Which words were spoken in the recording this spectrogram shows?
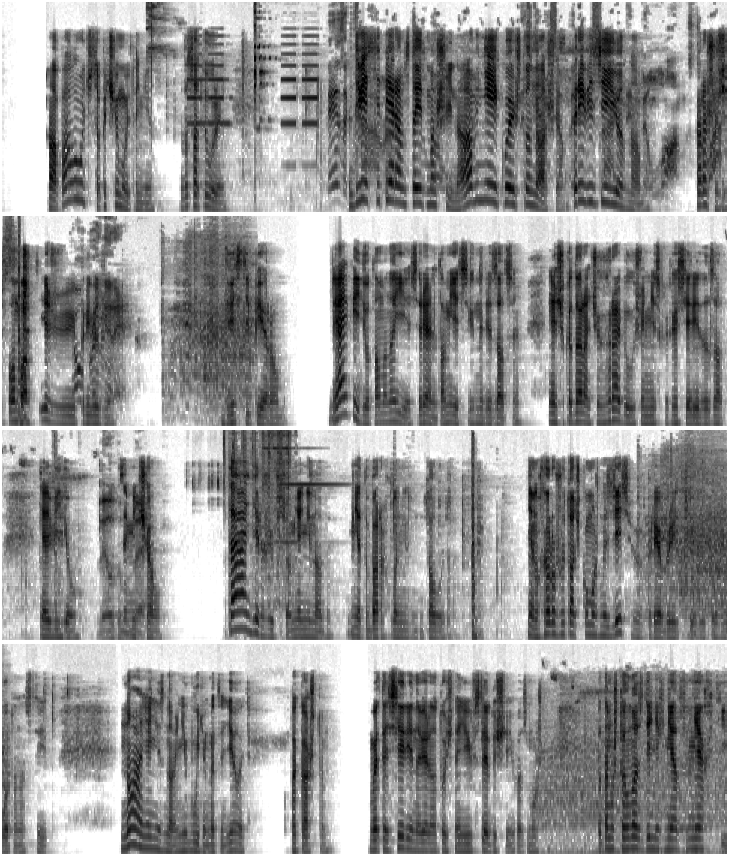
А, получится, почему это нет? 20 уровень. В 201 стоит машина, а в ней кое-что наше. Привези ее нам. Хорошо, сейчас ломбард съезжу и привезу. 201. Я видел, там она есть, реально, там есть сигнализация. Я еще когда раньше грабил, еще несколько серий назад, я видел, замечал. Да, держи все, мне не надо. Мне это барахло не удалось. Не, ну хорошую тачку можно здесь приобрести. Вот, вот, вот она стоит. Ну, а я не знаю, не будем это делать. Пока что. В этой серии, наверное, точно, и в следующей, возможно. Потому что у нас денег не, не ахти.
